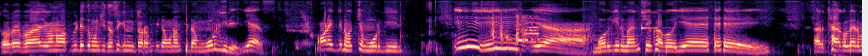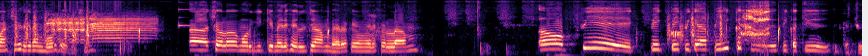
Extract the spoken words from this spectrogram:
তোরে ভাই এখন আমার পিঠে তো মুঞ্চিত আছে কিন্তু তোর পিঠা হয় পিঠা মুরগির ইয়েস অনেকদিন হচ্ছে মুরগির। ই, ইয়া, মুরগির মাংস খাব ইয়ে আর ছাগলের মাংস খেতে আমি বলতে চলো মুরগিকে মেরে ফেলছিলাম ভেড়াকে মেরে ফেললাম। ও, pick pick pick, pika, Pikachu Pikachu Pikachu.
